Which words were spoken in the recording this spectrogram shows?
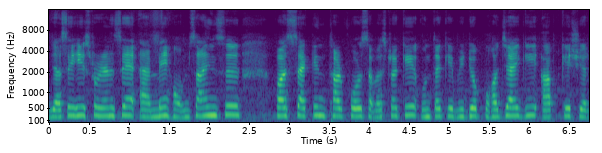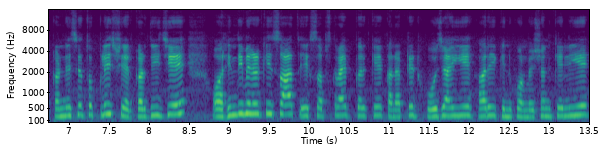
जैसे ही स्टूडेंट्स हैं M A home science first second third fourth semester के, उन तक ये वीडियो पहुँच जाएगी आपके शेयर करने से। तो प्लीज़ शेयर कर दीजिए और हिंदी मिरर के साथ एक सब्सक्राइब करके कनेक्टेड हो जाइए हर एक इन्फॉर्मेशन के लिए।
